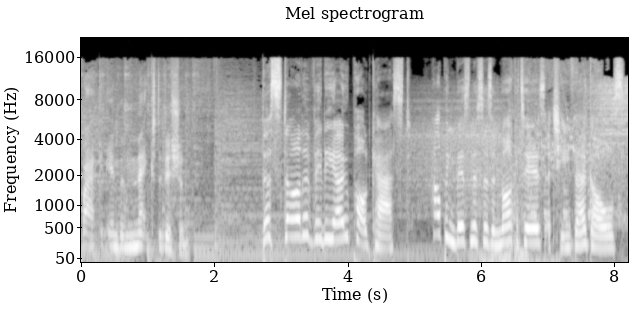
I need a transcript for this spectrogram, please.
back in the next edition. The Stada Video Podcast. Helping businesses and marketers achieve their goals.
